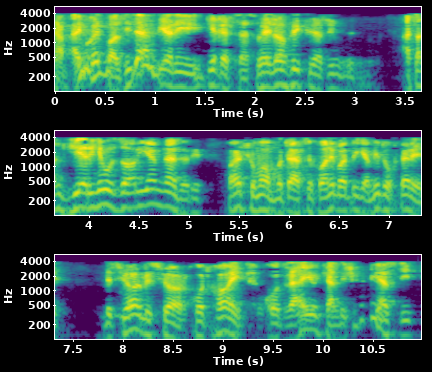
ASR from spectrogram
طب اگه می‌خواید بازی در بیاری یه قصه و هیچی از این اصلا گریه و زاری هم نداره فقط شما متاسفانه باید بگم یه دختر بسیار بسیار خودخواه خودرأی و کلش فکری هستید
